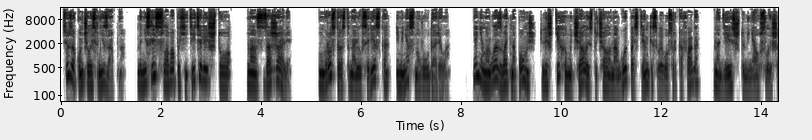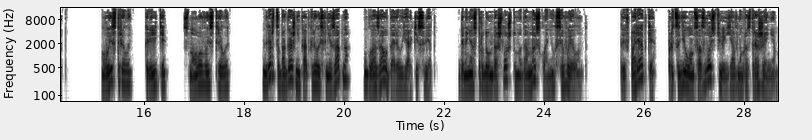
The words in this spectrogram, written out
Все закончилось внезапно. Донеслись слова похитителей, что нас зажали. Гростер остановился резко, и меня снова ударило. Я не могла звать на помощь, лишь тихо мычала и стучала ногой по стенке своего саркофага, надеясь, что меня услышат. Выстрелы, крики, снова выстрелы. Дверца багажника открылась внезапно, в глаза ударил яркий свет. До меня с трудом дошло, что надо мной склонился Вейланд. «Ты в порядке?» — процедил он со злостью и явным раздражением.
